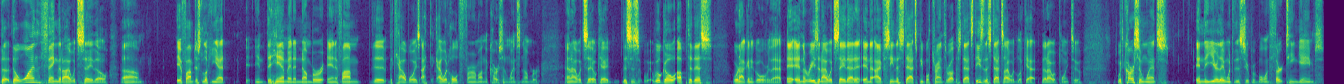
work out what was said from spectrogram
The the one thing that I would say though. Um, if I'm just looking at the him and a number, and if I'm the the Cowboys, I think I would hold firm on the Carson Wentz number, and I would say, okay, this is we'll go up to this. We're not going to go over that. And, and the reason I would say that, and I've seen the stats, people try and throw out the stats. These are the stats I would look at that I would point to. With Carson Wentz, in the year they went to the Super Bowl, in 13 games,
